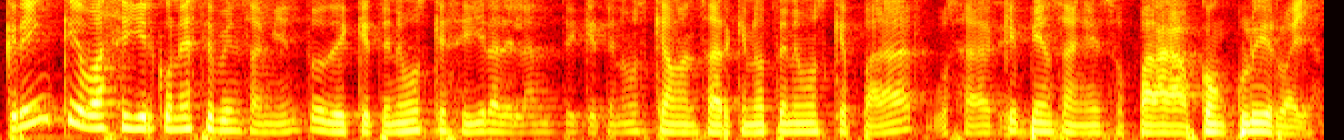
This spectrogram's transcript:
¿creen que va a seguir con este pensamiento de que tenemos que seguir adelante, que tenemos que avanzar, que no tenemos que parar? O sea, ¿qué piensan eso? Para concluir, vaya.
